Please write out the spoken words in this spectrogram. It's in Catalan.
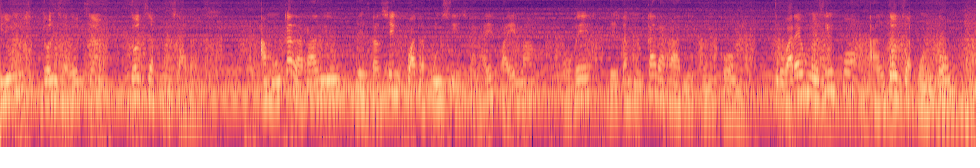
Dilluns d'11 a 12, 12 polzades. A Montcada Ràdio des del 104.6 de la FM o bé des de montcadaradio.com. Trobareu més info al 12.com.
